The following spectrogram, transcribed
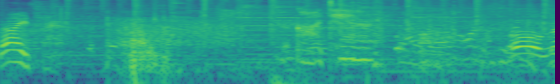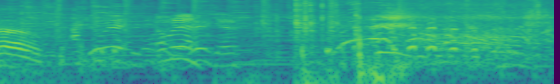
Nice. God, Tanner. Oh no. Come in.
